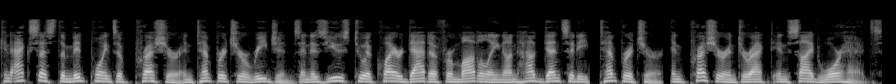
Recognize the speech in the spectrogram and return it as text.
can access the midpoints of pressure and temperature regions and is used to acquire data for modelling on how density, temperature, and pressure interact inside warheads.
